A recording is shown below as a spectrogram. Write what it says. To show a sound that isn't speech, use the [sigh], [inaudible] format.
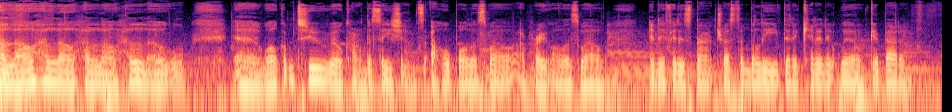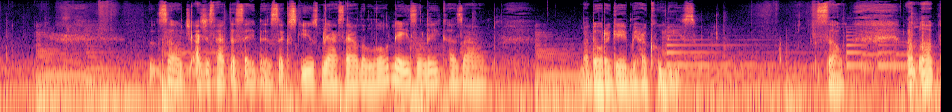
Hello, hello, hello, hello, and welcome to Real Conversations. I hope all is well. I pray all is well. And if it is not, trust and believe that it can and it will get better. So I just have to say this. Excuse me, I sound a little nasally because uh, my daughter gave me her cooties. So I'm up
